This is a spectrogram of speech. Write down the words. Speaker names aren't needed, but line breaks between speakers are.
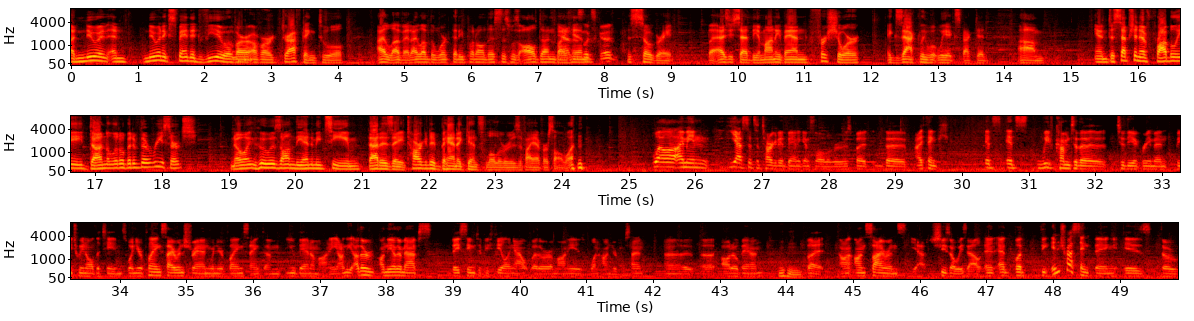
a new and, and new and expanded view of our of our drafting tool. I love it. I love the work that he put all this. This was all done by
yeah,
him.
this looks good.
This is so great. But as you said, the Imani ban for sure, exactly what we expected. Um, and Deception have probably done a little bit of their research, knowing who is on the enemy team. That is a targeted ban against Lolaroos if I ever saw one.
Well, I mean, yes, it's a targeted ban against Lolaroos, but the I think it's it's we've come to the to the agreement between all the teams. When you're playing Siren Strand, when you're playing Sanctum, you ban Imani. On the other on the other maps, they seem to be feeling out whether Imani is 100% uh, uh, auto ban.
mm-hmm.
But on, on Sirens, yeah, she's always out. And, and but the interesting thing is the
